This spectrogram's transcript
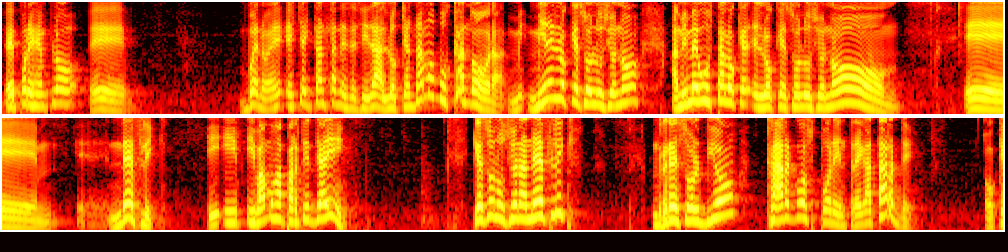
Es, por ejemplo, eh, bueno, es, que hay tanta necesidad. Lo que andamos buscando ahora, miren lo que solucionó. A mí me gusta lo que, lo que solucionó eh, Netflix. Y, y vamos a partir de ahí. ¿Qué soluciona Netflix? Resolvió cargos por entrega tarde. ¿Ok?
